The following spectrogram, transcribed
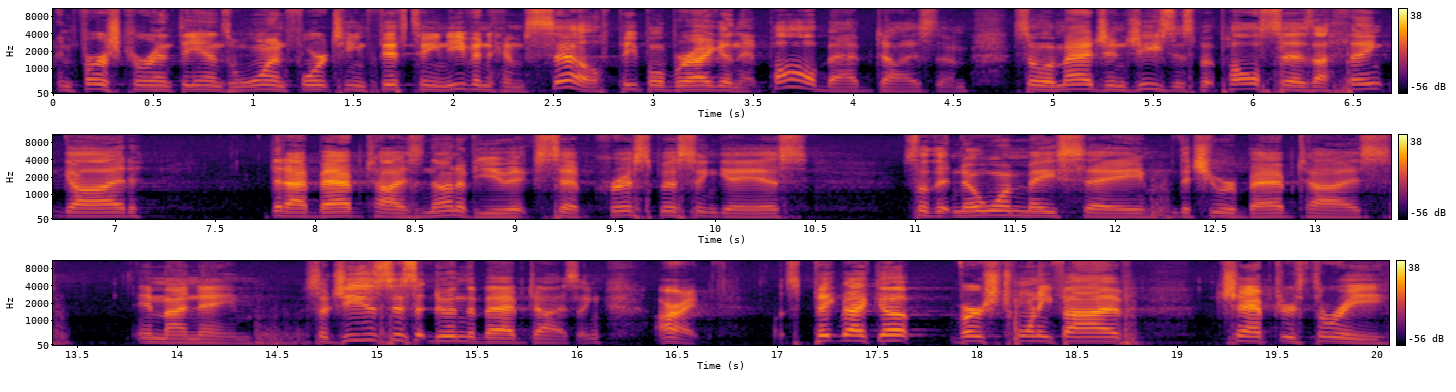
in 1 Corinthians 1 14, 15, even himself, people bragging that Paul baptized them. So imagine Jesus. But Paul says, I thank God that I baptized none of you except Crispus and Gaius, so that no one may say that you were baptized in my name. So Jesus isn't doing the baptizing. All right, let's pick back up verse 25 chapter 3,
